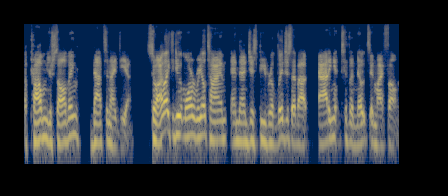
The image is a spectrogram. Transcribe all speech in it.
a problem you're solving, that's an idea. So I like to do it more real time and then just be religious about adding it to the notes in my phone.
